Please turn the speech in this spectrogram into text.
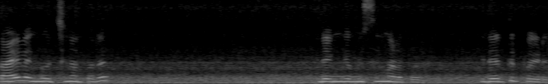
தையல் எங்கே வச்சுனா பாரு இது எங்கே மிஸ்ஸிங் மேலே பாரு இதை எடுத்துட்டு போயிடு.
